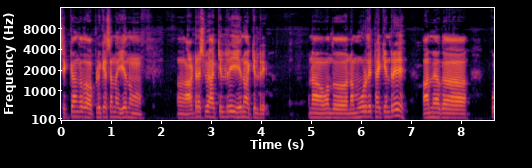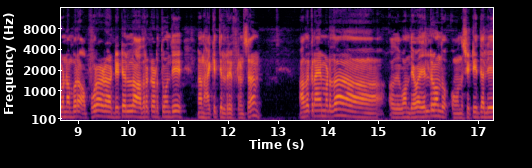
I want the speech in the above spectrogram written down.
ಸಿಕ್ಕಂಗದ ಅಪ್ಲಿಕೇಶನ್ ಏನು ಅಡ್ರೆಸ್ ಭೀ ಹಾಕಿಲ್ಲ ರೀ ಏನೂ ಹಾಕಿಲ್ಲ ರೀ ನಾ ಒಂದು ನಮ್ಮ ಊರ್ದಿಟ್ಟು ಹಾಕೀನಿ ರೀ ಆಮ್ಯಾಗ ಫೋನ್ ನಂಬರ್ ಪೂರ ಡೀಟೇಲ್ ಆಧಾರ್ ಕಾರ್ಡ್ ತೊಗೊಂಡು ನಾನು ಹಾಕಿತ್ತಿಲ್ರಿ ಫ್ರೆಂಡ್ಸ ಅದಕ್ಕೆ ನಾ ಏನು ಮಾಡ್ದೆ ಅದು ಒಂದು ಯಾವ ಎಲ್ಲರಿ ಒಂದು ಒಂದು ಸಿಟಿ ಇದ್ದಲ್ಲಿ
